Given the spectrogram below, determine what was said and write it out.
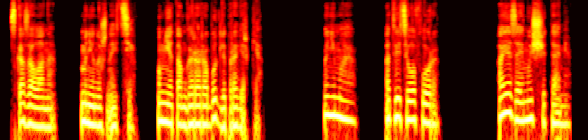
— сказала она. «Мне нужно идти. У меня там гора работ для проверки». «Понимаю», — ответила Флора а я займусь счетами.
